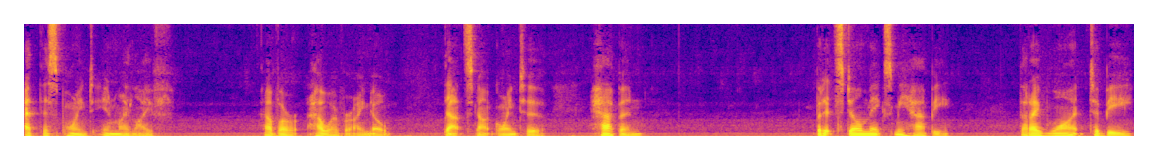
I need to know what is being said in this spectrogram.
at this point in my life. However, however, I know that's not going to happen, but it still makes me happy that I want to be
